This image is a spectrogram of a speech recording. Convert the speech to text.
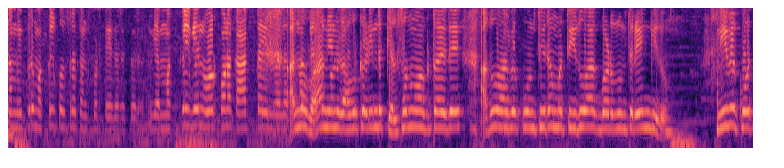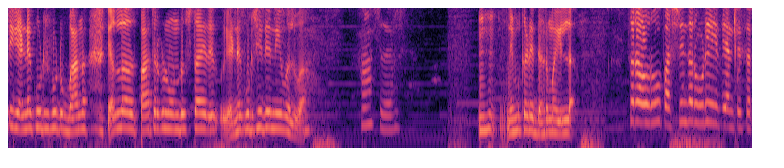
ನಮ್ಮ ಇಬ್ರು ಮಕ್ಕಳಿಗೋಸ್ಕರ ತಂದು ಕೊಡ್ತಾ ಇದಾರೆ ಸರ್. ಮಕ್ಕಳಿಗೆ ನೋಡ್ಕೊಳಕ್ ಆಗ್ತಾ ಇಲ್ವಲ್ಲ? ಅಲ್ಲವಾ ನಿನ್ಗೆ ಅವ್ರ ಕಡೆಯಿಂದ ಕೆಲಸನೂ ಆಗ್ತಾ ಇದೆ ಅದು ಆಗಬೇಕು ಅಂತೀರಾ ಮತ್ತೆ ಇದು ಆಗ್ಬಾರ್ದು ಅಂತೀರಾ? ಹೆಂಗಿದು? ನೀವೇ ಕೋತಿಗೆ ಎಣ್ಣೆ ಕುಡಿಸ್ಬಿಟ್ಟು ಬಾನ ಎಲ್ಲ ಪಾತ್ರಗಳನ್ನ ಉಂಡಿಸ್ತಾ ಇದೆ. ಎಣ್ಣೆ ಕುಡಿಸಿದೆ ನೀವಲ್ವಾ? ಹಾ ಸರ್. ಹ್ಮ್ ನಿಮ್ಮ ಕಡೆ ಧರ್ಮ ಇಲ್ಲ. ಸರ್ ಅವರು ಫಸ್ಟ್ ಇಂದ ರೂಢಿ ಇದೆ ಅಂತೆ ಸರ್!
